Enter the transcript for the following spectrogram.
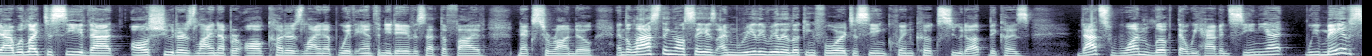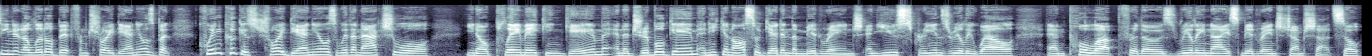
yeah, I would like to see that all shooters lineup or all cutters lineup with Anthony Davis at the five next to Rondo. And the last thing I'll say is I'm really, really looking forward to seeing Quinn Cook suit up because that's one look that we haven't seen yet. We may have seen it a little bit from Troy Daniels, but Quinn Cook is Troy Daniels with an actual you know, playmaking game and a dribble game, and he can also get in the mid range and use screens really well and pull up for those really nice mid range jump shots. So,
